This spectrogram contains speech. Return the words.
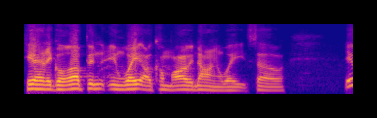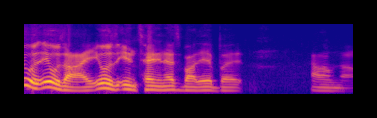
He had to go up in, in weight or come all the way down in weight. So it was it was all right. It was entertaining. That's about it. But I don't know.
